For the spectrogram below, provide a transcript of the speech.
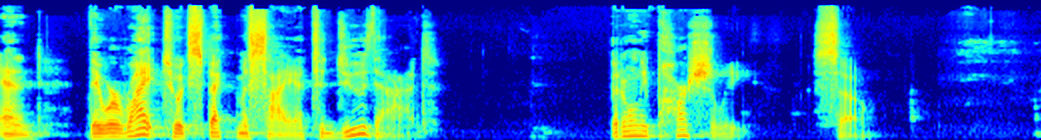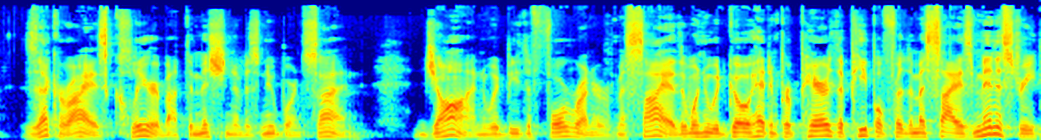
And they were right to expect Messiah to do that. But only partially so. Zechariah is clear about the mission of his newborn son. John would be the forerunner of Messiah, the one who would go ahead and prepare the people for the Messiah's ministry.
